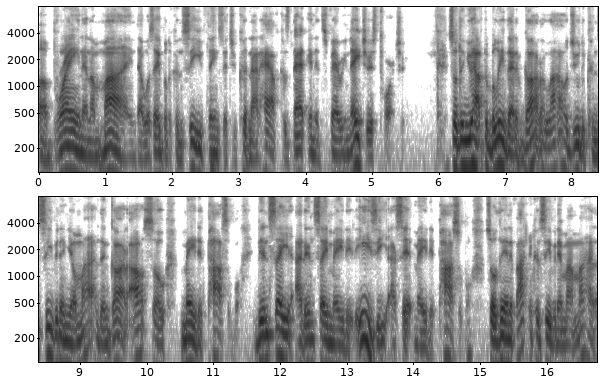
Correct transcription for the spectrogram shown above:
a brain and a mind that was able to conceive things that you could not have, because that in its very nature is torture. So then you have to believe that if God allowed you to conceive it in your mind, then God also made it possible. Didn't say I didn't say made it easy. I said made it possible. So then if I can conceive it in my mind,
